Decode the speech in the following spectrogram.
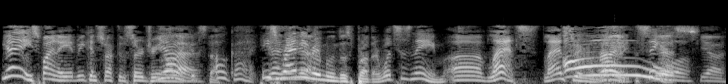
Yeah, yeah, he's fine. He had reconstructive surgery and all that good stuff. Oh, God. He's Yeah, yeah, Rannie yeah. Raymundo's brother. What's his name? Uh, Lance. Lance Oh! Raymundo. Right. The singer. Yes. Yeah.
